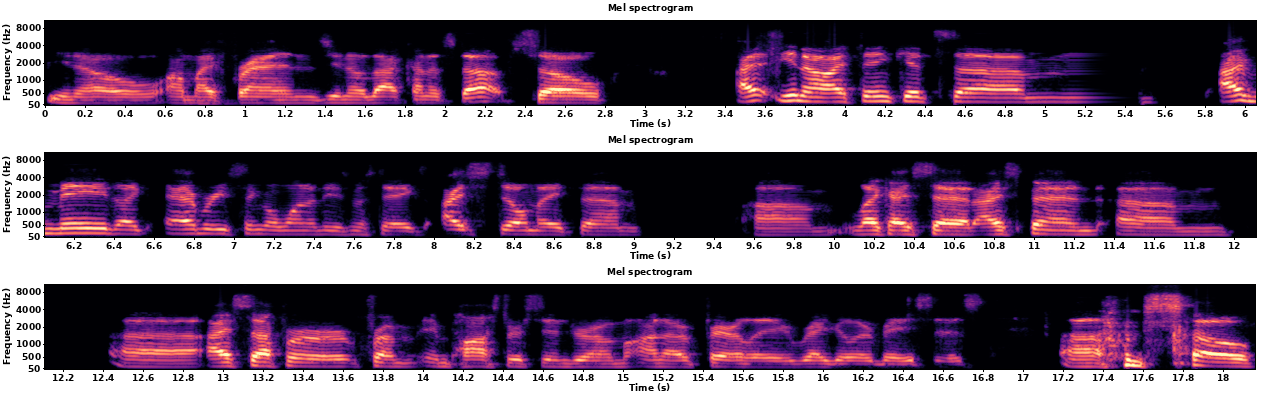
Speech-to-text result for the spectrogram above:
you know, on my friends, you know, that kind of stuff. So I you know I think it's um I've made like every single one of these mistakes. I still make them. Um, like I said, I spend um, uh, I suffer from imposter syndrome on a fairly regular basis. Um, so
